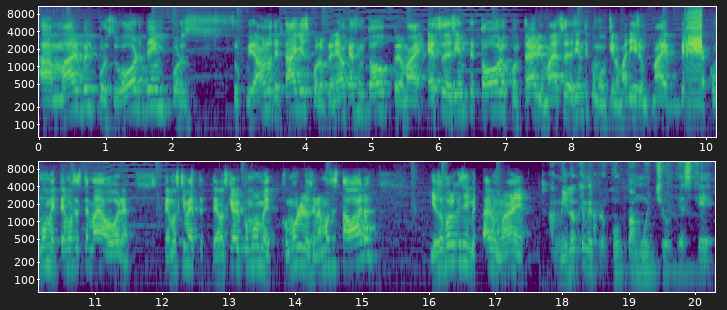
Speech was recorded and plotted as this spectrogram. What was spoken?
a Marvel por su orden, por su cuidado en los detalles, por lo planeado que hacen todo, pero mae, eso se siente todo lo contrario, mae, eso se siente como que lo más dijeron, mae, ¿cómo metemos este mae ahora? Tenemos que, meter- tenemos que ver cómo, me- cómo relacionamos esta vara, y eso fue lo que se inventaron, mae. A mí lo que me preocupa mucho es que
